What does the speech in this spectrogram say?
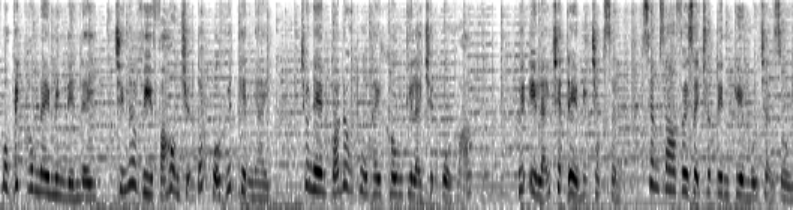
mục đích hôm nay mình đến đây chính là vì phá hỏng chuyện tốt của huyết thiên nhai, cho nên có động thủ hay không thì là chuyện của gã. Huyết y lãnh triệt để bị chọc giận, xem ra phải dạy cho tên kia một trận rồi.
